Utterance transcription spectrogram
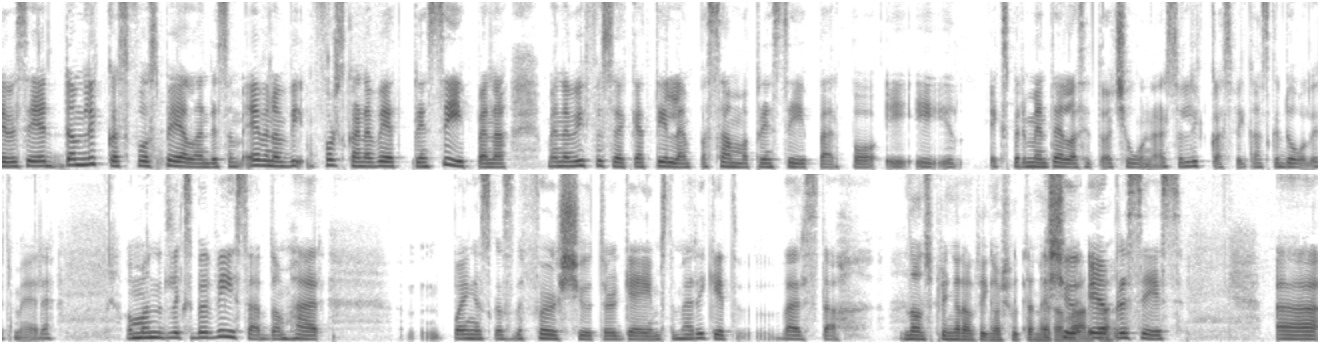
Det vill säga, de lyckas få spelande som, även om vi, forskarna vet principerna, men när vi försöker tillämpa samma principer på, i, i experimentella situationer så lyckas vi ganska dåligt med det. Om man till exempel visar de här, på engelska the first shooter games, de här riktigt värsta... Någon springer omkring och skjuter ner alla andra. Ja, precis. Uh,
